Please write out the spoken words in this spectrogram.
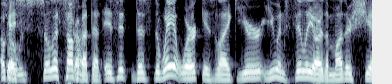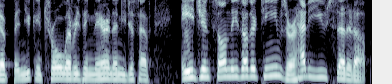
Okay, so, so let's talk about that. Is it does the way it work is like you're you and Philly are the mothership and you control everything there, and then you just have agents on these other teams, or how do you set it up?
